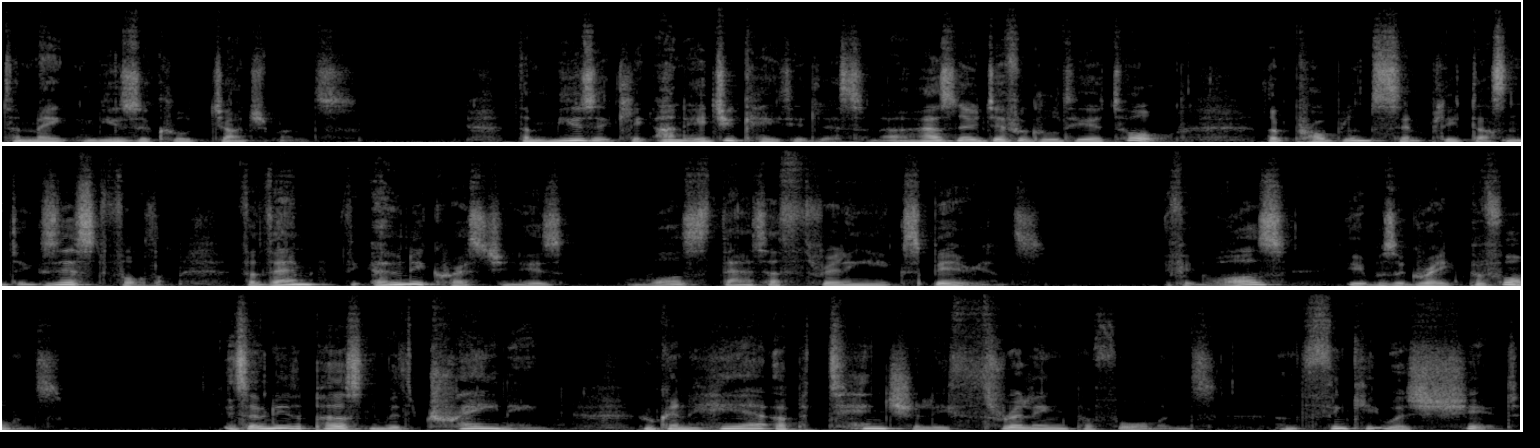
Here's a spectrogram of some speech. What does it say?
to make musical judgments? The musically uneducated listener has no difficulty at all. The problem simply doesn't exist for them. For them, the only question is was that a thrilling experience? If it was, it was a great performance. It's only the person with training who can hear a potentially thrilling performance and think it was shit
